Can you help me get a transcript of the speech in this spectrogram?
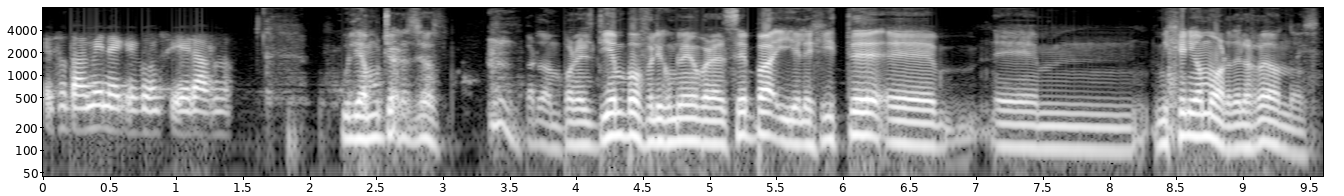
eso también hay que considerarlo. Julia, muchas gracias perdón, por el tiempo, feliz cumpleaños para el CEPA y elegiste eh, em, Mi Genio Amor de Los Redondos.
